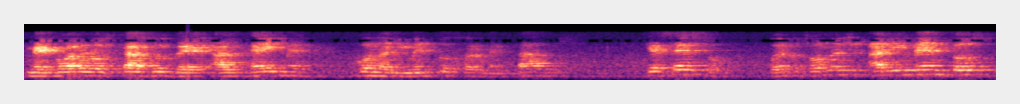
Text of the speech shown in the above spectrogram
mejoran los casos de Alzheimer con alimentos fermentados. ¿Qué es eso? Bueno, son alimentos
